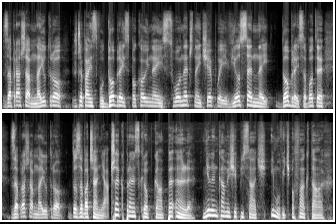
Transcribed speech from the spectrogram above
Zapraszam na jutro. Życzę Państwu dobrej, spokojnej, słonecznej, ciepłej, wiosennej, dobrej soboty. Zapraszam na jutro. Do zobaczenia. Checkpress.pl. Nie lękamy się pisać i mówić o faktach.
